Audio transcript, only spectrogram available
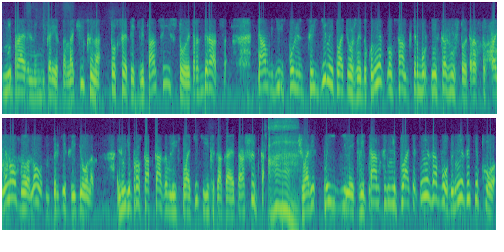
неправильно, некорректно начислено, то с этой квитанцией стоит разбираться. Там, где используется единый платежный документ, ну, в Санкт-Петербург не скажу, что это распространено было, но в других регионах, Люди просто отказывались платить, если какая-то ошибка. А-а-а. Человек по единой квитанции не платит ни за воду, ни за тепло,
